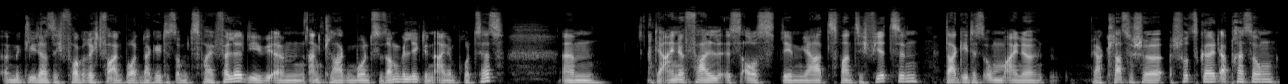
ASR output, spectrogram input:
äh, Mitglieder sich vor Gericht verantworten. Da geht es um zwei Fälle. Die ähm, Anklagen wurden zusammengelegt in einem Prozess. Ähm, der eine Fall ist aus dem Jahr 2014. Da geht es um eine ja, klassische Schutzgelderpressung.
